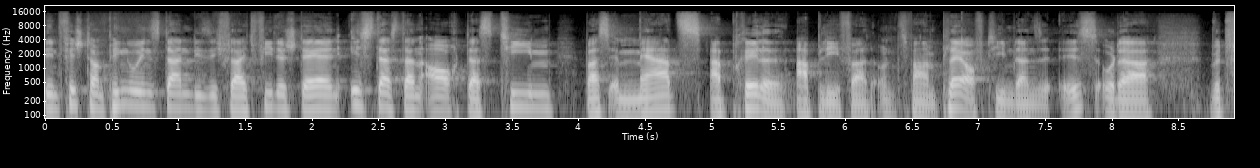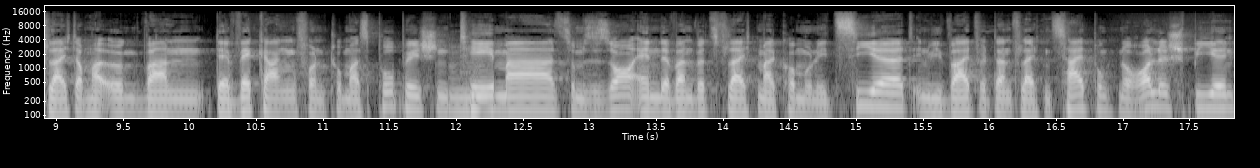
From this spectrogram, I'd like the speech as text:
den Fishtown Penguins dann, die sich vielleicht viele stellen, ist das dann auch das Team, was im März, April abliefert und zwar ein Playoff-Team dann ist? Oder wird vielleicht auch mal irgendwann der Weggang von Thomas Popisch ein mhm. Thema zum Saisonende? Wann wird es vielleicht mal kommuniziert? Inwieweit wird dann vielleicht ein Zeitpunkt eine Rolle spielen?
